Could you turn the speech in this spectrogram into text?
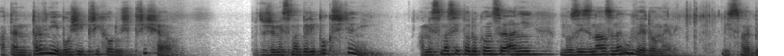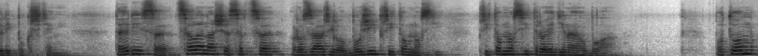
a ten první boží příchod už přišel, protože my jsme byli pokřtění. A my jsme si to dokonce ani mnozí z nás neuvědomili, když jsme byli pokřtění. Tehdy se celé naše srdce rozzářilo boží přítomností, přítomností trojediného Boha. Potom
